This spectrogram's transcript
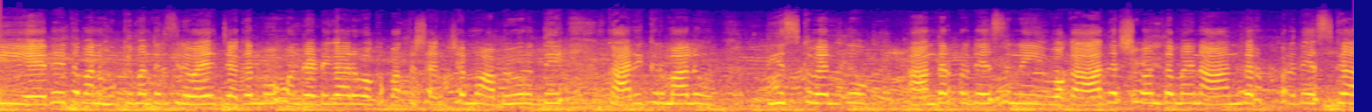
ఈ ఏదైతే మన ముఖ్యమంత్రి శ్రీ వైఎస్ జగన్మోహన్ రెడ్డి గారు ఒక పక్క సంక్షేమ అభివృద్ధి కార్యక్రమాలు తీసుకువెళ్తూ ఆంధ్రప్రదేశ్ని ఒక ఆదర్శవంతమైన ఆంధ్రప్రదేశ్గా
